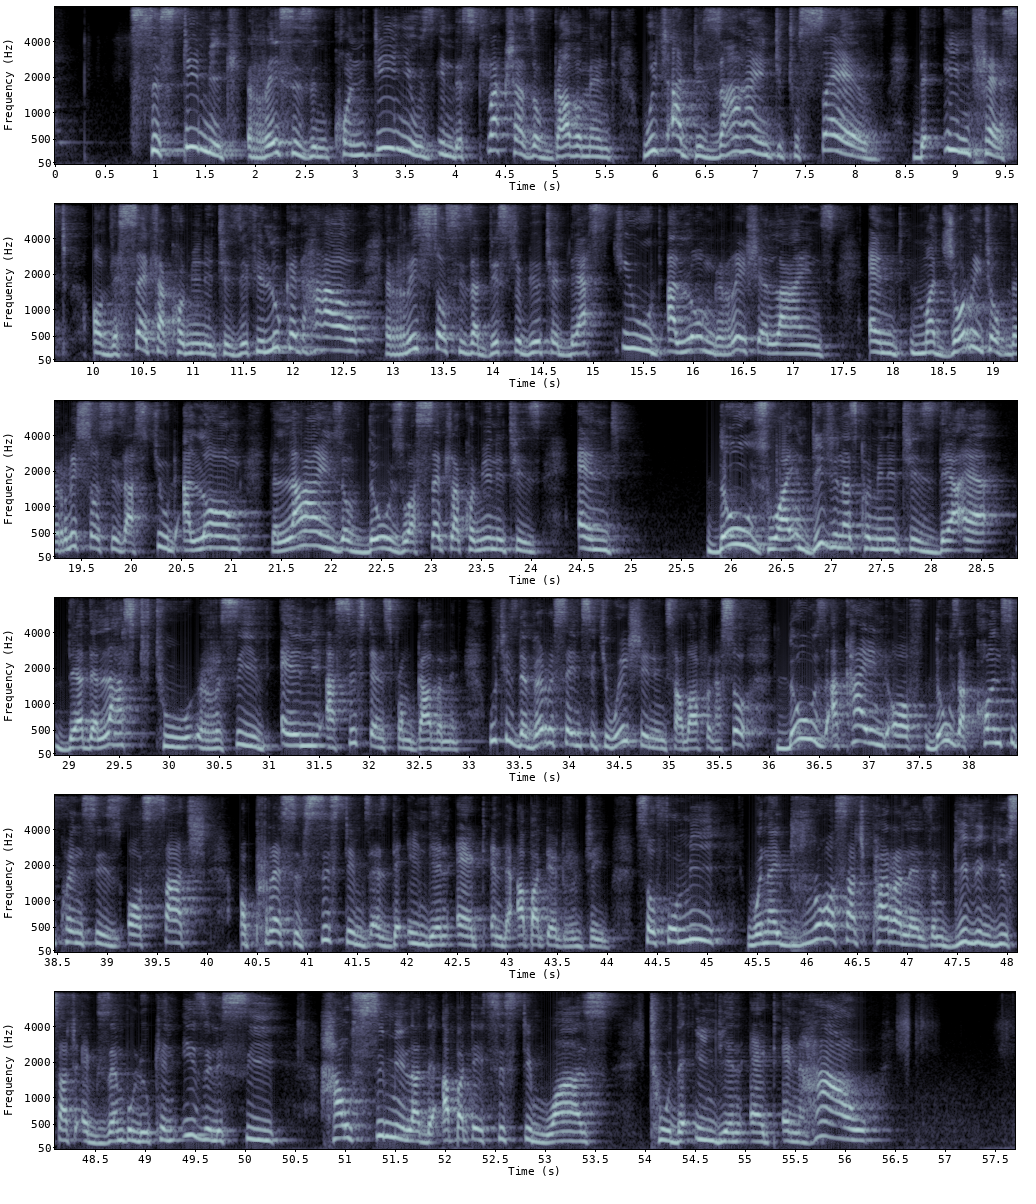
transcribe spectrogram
systemic racism continues in the structures of government which are designed to serve the interest of the settler communities. If you look at how resources are distributed, they are skewed along racial lines and majority of the resources are skewed along the lines of those who are settler communities and those who are indigenous communities they are they're the last to receive any assistance from government, which is the very same situation in South Africa. So those are kind of, those are consequences of such oppressive systems as the Indian Act and the apartheid regime. So for me, when I draw such parallels and giving you such example, you can easily see how similar the apartheid system was to the Indian Act and how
